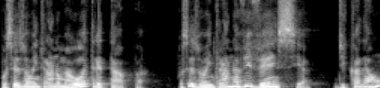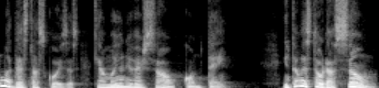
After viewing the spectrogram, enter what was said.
vocês vão entrar numa outra etapa. Vocês vão entrar na vivência de cada uma destas coisas que a Mãe Universal contém. Então esta oração,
